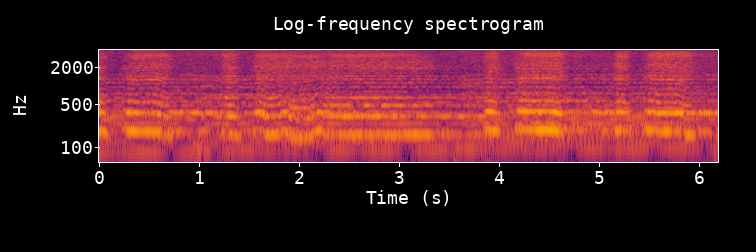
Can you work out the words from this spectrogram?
Mm-hmm. mm-hmm. mm-hmm. mm-hmm.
